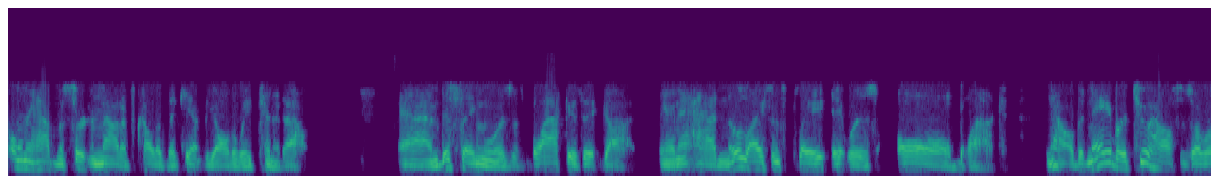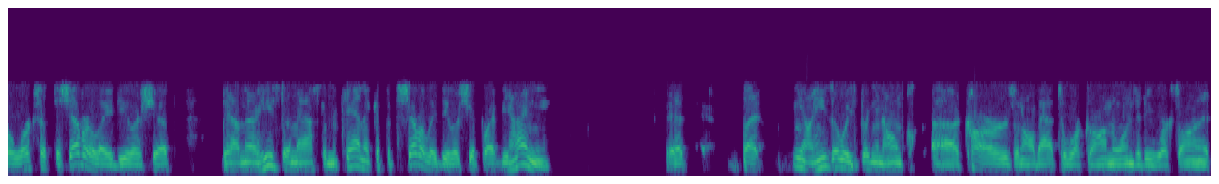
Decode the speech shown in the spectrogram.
only have a certain amount of color. They can't be all the way tinted out. And this thing was as black as it got and it had no license plate. It was all black. Now, the neighbor two houses over works at the Chevrolet dealership down there. He's their master mechanic at the Chevrolet dealership right behind me. It, but you know, he's always bringing home uh, cars and all that to work on the ones that he works on at,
